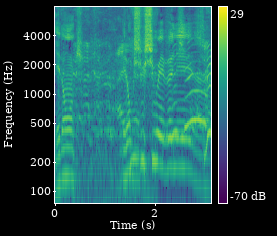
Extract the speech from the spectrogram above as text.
Et donc, et donc Chouchou est venu. euh,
